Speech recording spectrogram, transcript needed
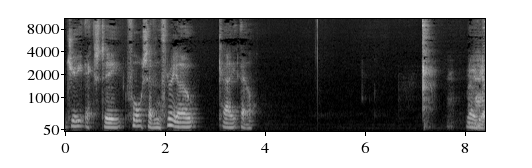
GXT 4730KL Radio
